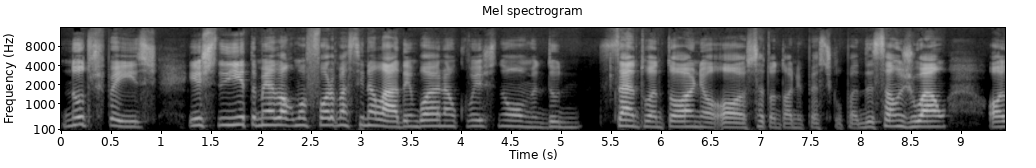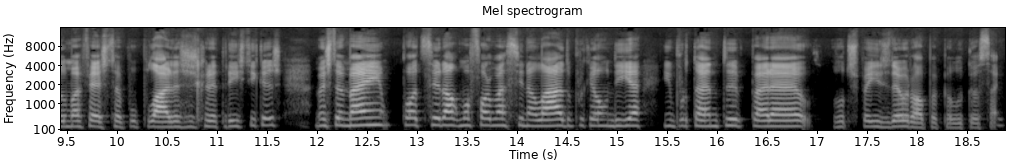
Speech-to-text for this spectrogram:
noutros países, este dia também é de alguma forma assinalado, embora não com este nome do Santo António, ou Santo António, peço desculpa, de São João ou de uma festa popular destas características, mas também pode ser de alguma forma assinalado porque é um dia importante para outros países da Europa, pelo que eu sei.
